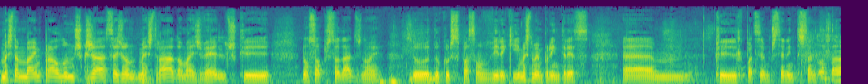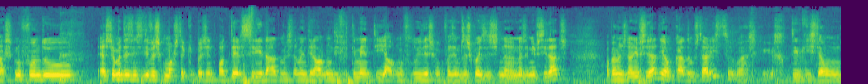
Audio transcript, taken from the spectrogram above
mas também para alunos que já sejam de mestrado ou mais velhos, que não só por saudades, não é? Do, do curso possam vir aqui, mas também por interesse. ahm, que que, pode sempre ser interessante. Lá está, acho que no fundo esta é uma das iniciativas que mostra que a gente pode ter seriedade, mas também ter algum divertimento e alguma fluidez com que fazemos as coisas na- nas universidades. Ou pelo menos na universidade, e é um bocado a mostrar isto. Acho que repetir que isto é um,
